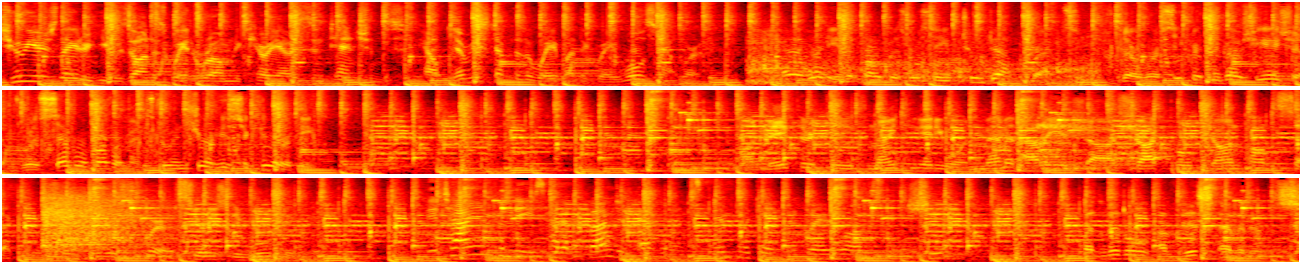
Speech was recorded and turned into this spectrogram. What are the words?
Two years later, he was on his way to Rome to carry out his intentions, helped every step of the way by the Grey Wolves Network. Already, the Pope has received two death threats. There were secret negotiations with several governments to ensure his security. 13, 1981, Mehmet Ali Agca shot Pope John Paul II in St. Peter's Square, seriously wounding him. The Italian police had abundant evidence implicating the Grey Wolves in the shooting. But little of this evidence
